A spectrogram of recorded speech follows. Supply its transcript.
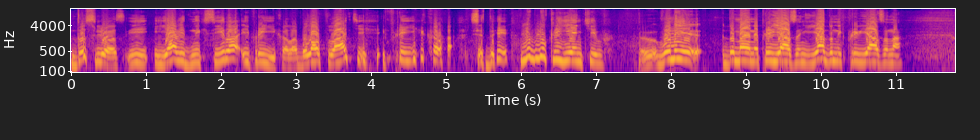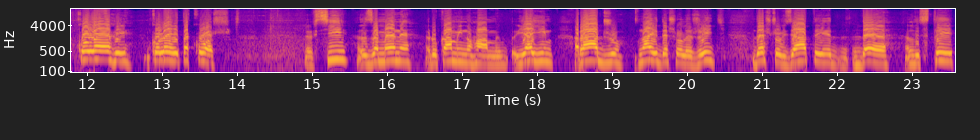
до сльоз. І, і я від них сіла і приїхала. Була в платі і приїхала сюди. Люблю клієнтів. Вони до мене прив'язані, я до них прив'язана. Колеги, колеги також. Всі за мене руками і ногами. Я їм раджу, знаю, де що лежить, де що взяти, де листи.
